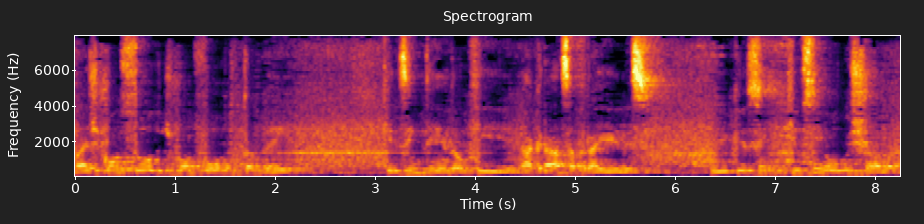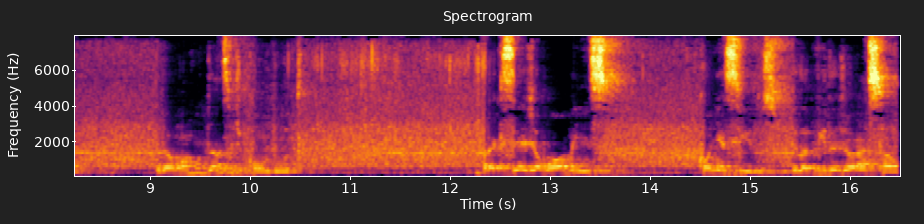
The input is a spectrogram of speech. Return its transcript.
mas de consolo, de conforto também. Que eles entendam que a graça para eles e que o Senhor os chama para uma mudança de conduta para que sejam homens conhecidos pela vida de oração,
